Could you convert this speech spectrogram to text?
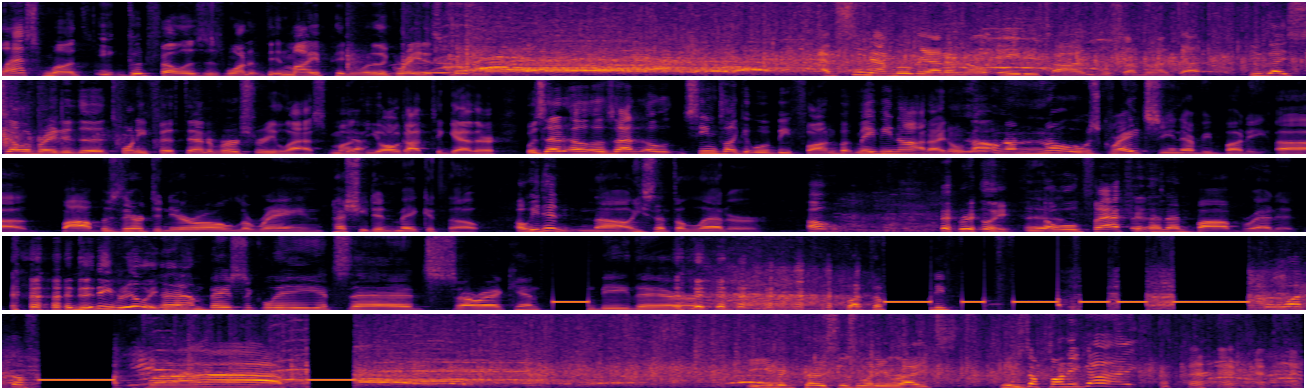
last month, Goodfellas is one, of, in my opinion, one of the greatest movies. I've seen that movie, I don't know, 80 times or something like that. You guys celebrated the 25th anniversary last month. Yeah. You all got together. Was that, uh, was that, uh, seems like it would be fun, but maybe not. I don't No, know. no, no, no. It was great seeing everybody. Uh, Bob was there, De Niro, Lorraine. Pesci didn't make it though. Oh, he didn't? No, he sent a letter. Oh, really? How old fashioned? And then Bob read it. Did he really? And basically it said, sorry I can't be there. but the f***ing f***, f***, f***, what the. He even curses when he writes. He's a funny guy.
